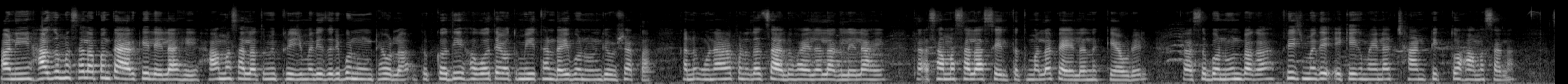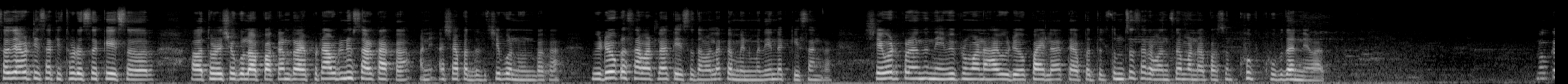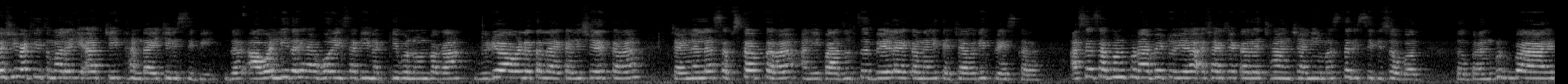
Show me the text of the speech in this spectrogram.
आणि हा जो मसाला आपण तयार केलेला आहे हा मसाला तुम्ही फ्रीजमध्ये जरी बनवून ठेवला तर कधी हवं तेव्हा तुम्ही ही थंडाई बनवून घेऊ शकता. कारण उन्हाळा पण आता चालू व्हायला लागलेला आहे. तर असा मसाला असेल तर तुम्हाला प्यायला नक्की आवडेल. तर असं बनवून बघा. फ्रीजमध्ये एक एक महिना छान टिकतो हा मसाला. सजावटीसाठी थोडंसं केसर थोडेसे गुलाबपाक आणि ड्रायफ्रूट आवडीनुसार टाका आणि अशा पद्धतीची बनवून बघा. व्हिडिओ कसा वाटला ते सुद्धा मला कमेंटमध्ये नक्की सांगा. शेवटपर्यंत नेहमीप्रमाणे हा व्हिडिओ पाहिला त्याबद्दल तुमचं सर्वांचं मनापासून खूप खूप धन्यवाद. मग कशी वाटली तुम्हाला ही आजची थंडाईची रेसिपी जर आवडली तर ह्या होळीसाठी नक्की बनवून बघा. व्हिडिओ आवडला तर लाईक आणि शेअर करा. चॅनलला सबस्क्राईब करा आणि बाजूचं बेल ऐकन आहे त्याच्यावरही प्रेस करा. असंच आपण पुन्हा भेटूया. अशाच एखाद्या छान छान मस्त रेसिपी सोबत. तोपर्यंत गुड बाय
